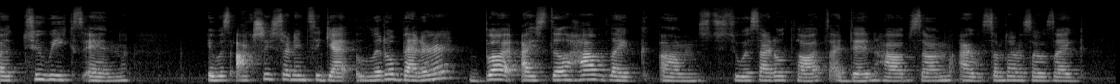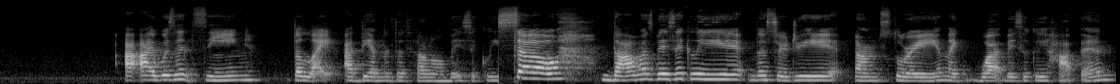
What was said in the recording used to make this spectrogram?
uh, two weeks in, it was actually starting to get a little better, but I still have like um, suicidal thoughts. I did have some. I was sometimes I was like, I, I wasn't seeing the light at the end of the tunnel basically. So that was basically the surgery um, story and like what basically happened.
